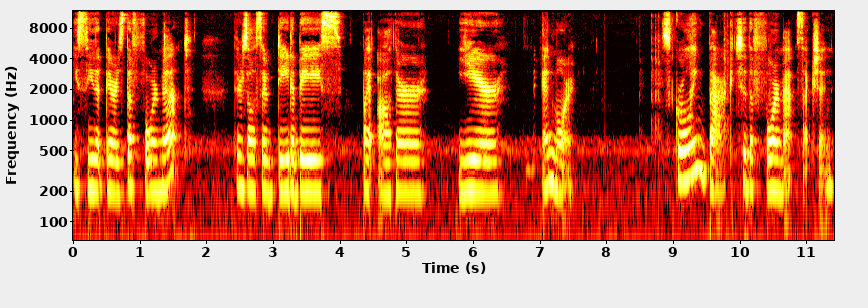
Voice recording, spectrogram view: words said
you see that there's the format, there's also database, by author, year, and more. Scrolling back to the format section,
